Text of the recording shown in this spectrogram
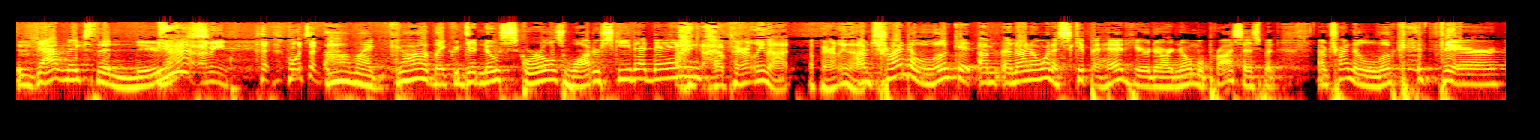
That makes the news. yeah, I mean, what's a, Oh my god! Like, did no squirrels water ski that day? apparently not. Apparently not. I'm trying to look at, um, and I don't want to skip ahead here to our normal process, but I'm trying to look at their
